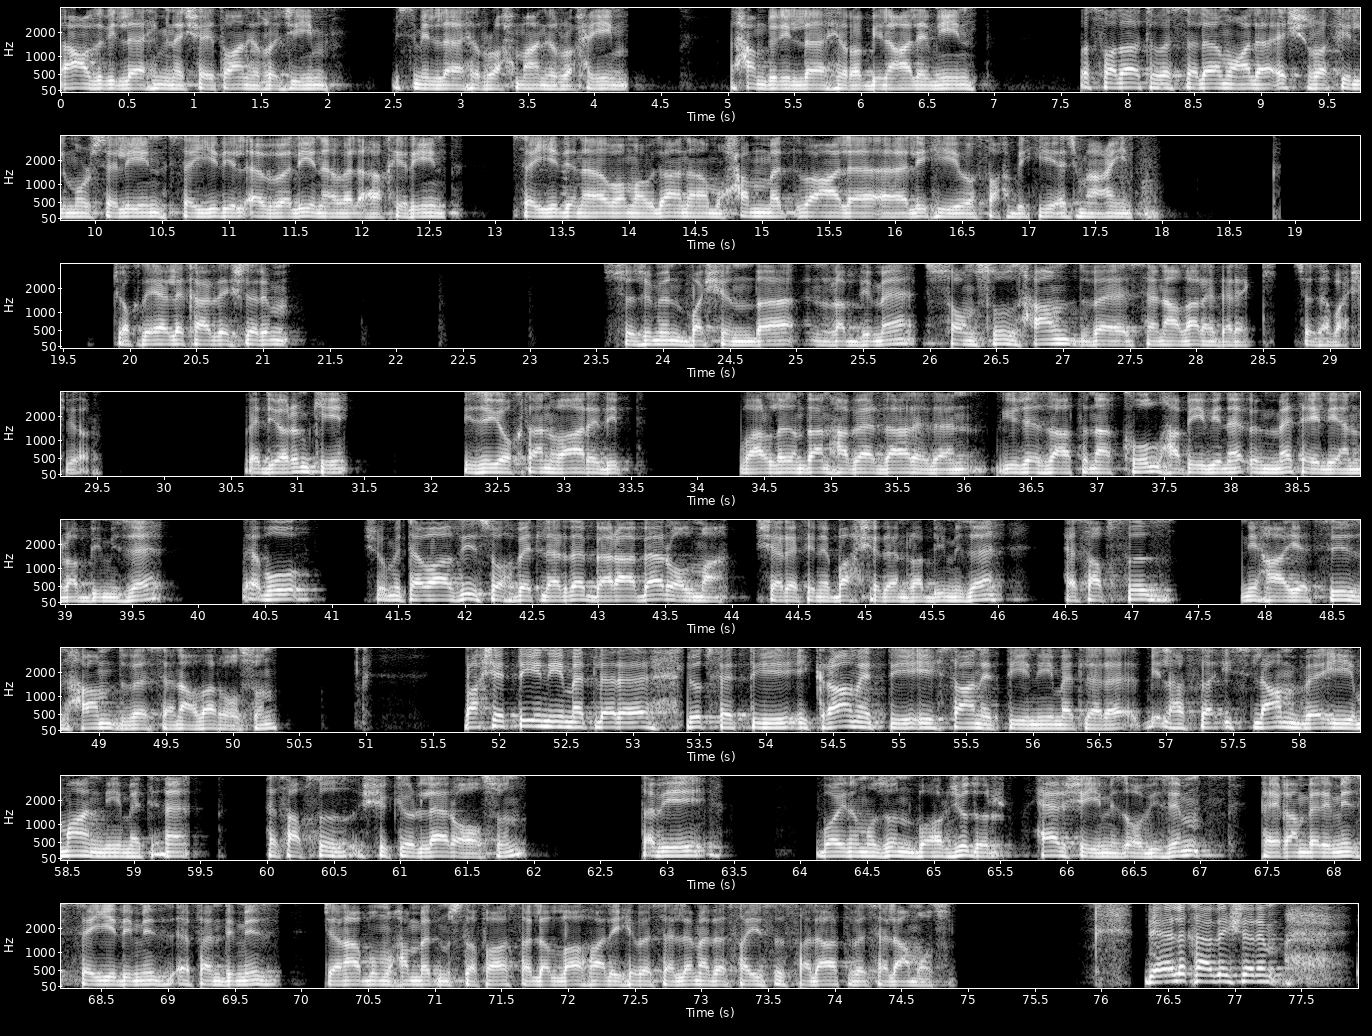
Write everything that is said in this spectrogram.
Euzu billahi mineşşeytanirracim. Bismillahirrahmanirrahim. Elhamdülillahi rabbil alamin. Ve salatu ve selamu ala eşrafil murselin, seyyidil evvelin vel ahirin, seyyidina ve mevlana Muhammed ve ala alihi ve sahbihi ecmaîn. Çok değerli kardeşlerim, sözümün başında Rabbime sonsuz hamd ve senalar ederek söze başlıyorum. Ve diyorum ki bizi yoktan var edip varlığından haberdar eden, yüce zatına kul, Habibine ümmet eyleyen Rabbimize ve bu şu mütevazi sohbetlerde beraber olma şerefini bahşeden Rabbimize hesapsız, nihayetsiz hamd ve senalar olsun. Bahşettiği nimetlere, lütfettiği, ikram ettiği, ihsan ettiği nimetlere, bilhassa İslam ve iman nimetine hesapsız şükürler olsun. Tabii boynumuzun borcudur. Her şeyimiz o bizim. Peygamberimiz, Seyyidimiz, Efendimiz, Cenab-ı Muhammed Mustafa sallallahu aleyhi ve selleme de sayısız salat ve selam olsun. Değerli kardeşlerim,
